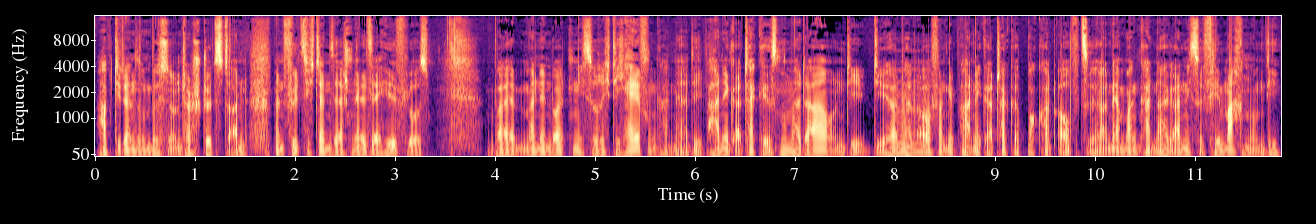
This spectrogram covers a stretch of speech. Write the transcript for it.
hab die dann so ein bisschen unterstützt an. Man fühlt sich dann sehr schnell sehr hilflos, weil man den Leuten nicht so richtig helfen kann. Ja, die Panikattacke ist nun mal da und die, die hört halt Mhm. auf, wenn die Panikattacke Bock hat aufzuhören. Ja, man kann da gar nicht so viel machen, um die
